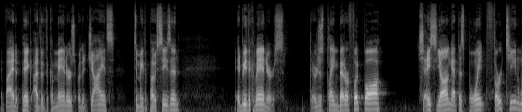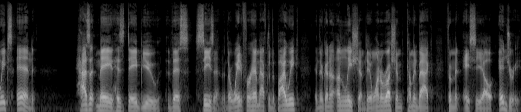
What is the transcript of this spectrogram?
if I had to pick either the Commanders or the Giants to make the postseason, it'd be the Commanders. They're just playing better football. Chase Young, at this point, 13 weeks in, hasn't made his debut this season. They're waiting for him after the bye week, and they're going to unleash him. They want to rush him coming back from an ACL injury.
